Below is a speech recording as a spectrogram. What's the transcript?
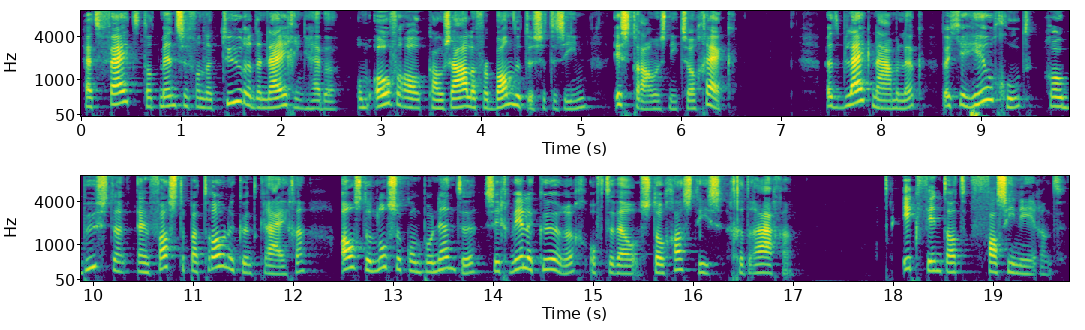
Het feit dat mensen van nature de neiging hebben om overal causale verbanden tussen te zien, is trouwens niet zo gek. Het blijkt namelijk dat je heel goed robuuste en vaste patronen kunt krijgen als de losse componenten zich willekeurig, oftewel stochastisch, gedragen. Ik vind dat fascinerend.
